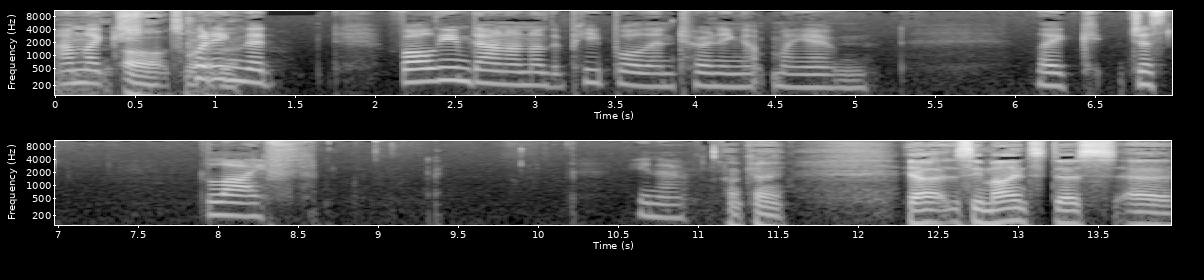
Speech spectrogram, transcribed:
I'm like art, putting the volume down on other people and turning up my own, like just life. Know. Okay. Ja, sie meint, dass äh,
